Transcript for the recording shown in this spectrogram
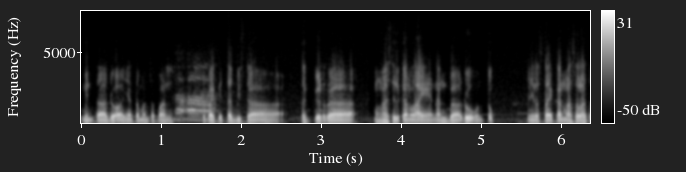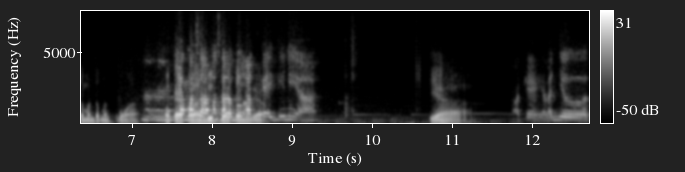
minta doanya teman-teman Nah, supaya kita bisa segera menghasilkan layanan baru untuk menyelesaikan masalah teman-teman semua. mm-mm. Oke, yang lanjut masalah-masalah berat kayak gini ya. Ya, Oke lanjut.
